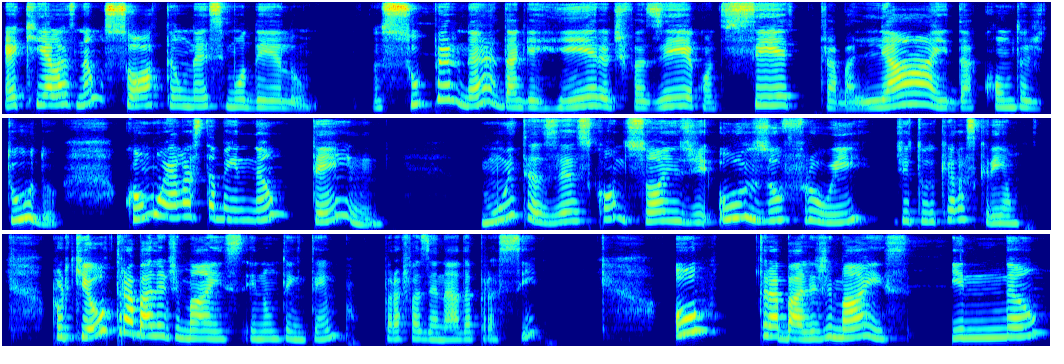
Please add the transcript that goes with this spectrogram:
é que elas não só estão nesse modelo super né, da guerreira, de fazer acontecer, trabalhar e dar conta de tudo, como elas também não têm, muitas vezes, condições de usufruir de tudo que elas criam. Porque ou trabalha demais e não tem tempo, para fazer nada para si, ou trabalha demais e não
